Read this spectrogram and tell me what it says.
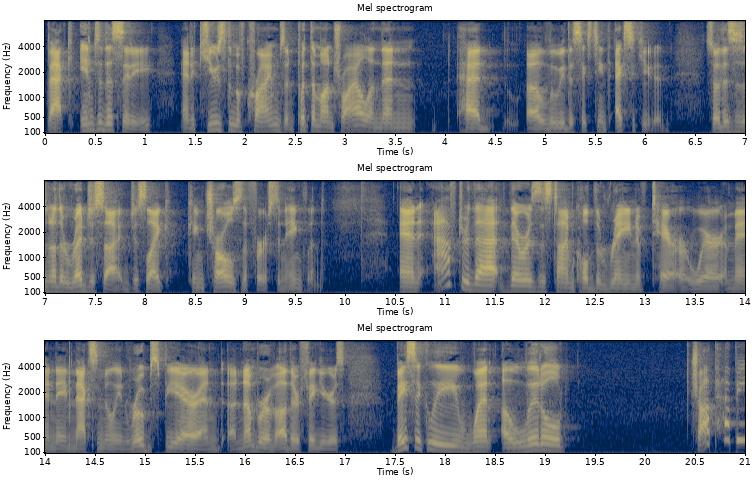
back into the city and accused them of crimes and put them on trial and then had uh, Louis XVI executed. So this is another regicide, just like King Charles I in England. And after that, there was this time called the Reign of Terror, where a man named Maximilian Robespierre and a number of other figures basically went a little chop happy.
